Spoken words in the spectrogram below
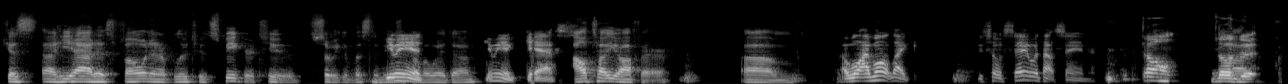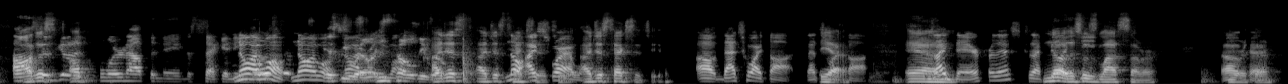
because uh, he had his phone and a bluetooth speaker too so we could listen to Give me music a- on the way down Give me a guess. i'll tell you off air um well, I won't like. So say it without saying it. Don't don't do Uh, it. I'll just- gonna I'll- blurt out the name the second. No, I won't. No, I won't. Yes, you No, I will. really you won't. totally will. I just I just No, I swear I I just texted to you. Oh, that's who I thought. That's who I Yeah. thought. Was And I there for this? Because I feel no, like this he- was last summer. You Oh, weren't okay. there.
